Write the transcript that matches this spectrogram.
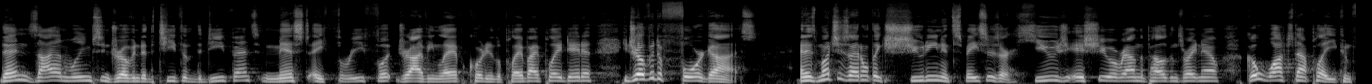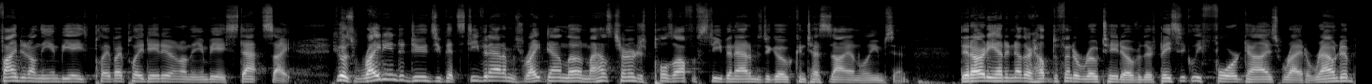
Then Zion Williamson drove into the teeth of the defense, missed a three foot driving layup according to the play by play data. He drove into four guys. And as much as I don't think shooting and spacers are a huge issue around the Pelicans right now, go watch that play. You can find it on the NBA's play by play data and on the NBA stats site. He goes right into dudes. You've got Steven Adams right down low, and Miles Turner just pulls off of Steven Adams to go contest Zion Williamson. They'd already had another help defender rotate over. There's basically four guys right around him.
